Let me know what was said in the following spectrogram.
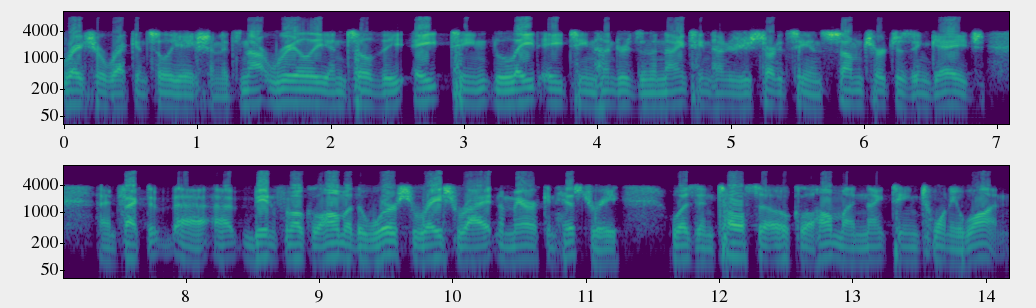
racial reconciliation. It's not really until the 18, late 1800s and the 1900s you started seeing some churches engage. In fact, uh, uh, being from Oklahoma, the worst race riot in American history was in Tulsa, Oklahoma in 1921.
